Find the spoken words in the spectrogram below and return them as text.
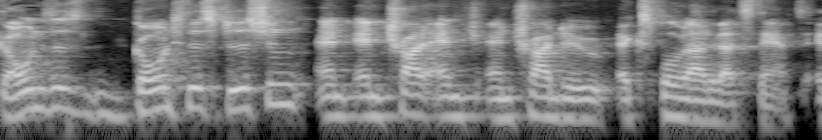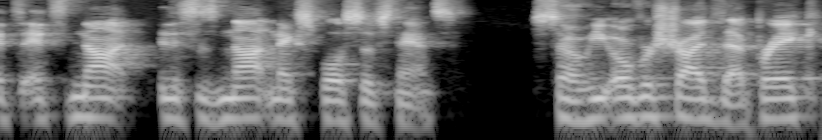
go into this, go into this position, and and try and and try to explode out of that stance. It's it's not this is not an explosive stance. So he overstrides that break,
